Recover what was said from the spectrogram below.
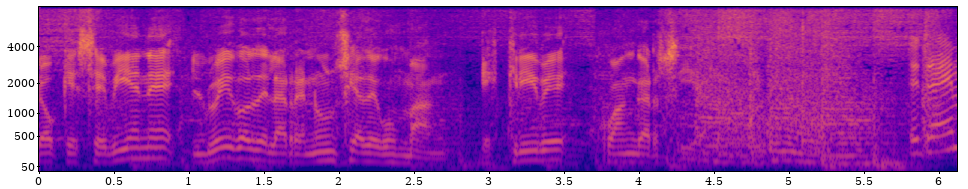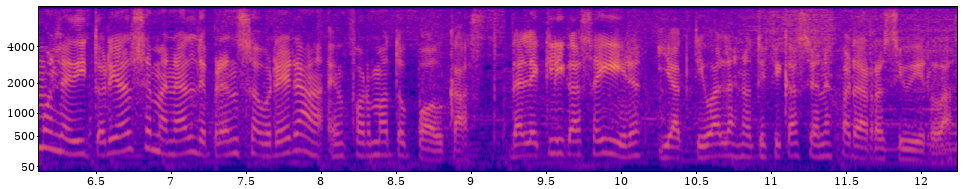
Lo que se viene luego de la renuncia de Guzmán, escribe Juan García. Te traemos la editorial semanal de Prensa Obrera en formato podcast. Dale clic a seguir y activa las notificaciones para recibirlas.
